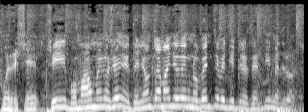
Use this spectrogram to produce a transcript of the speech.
Puede ser, sí, pues más o menos eh, tenía un tamaño de unos 20-23 centímetros.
